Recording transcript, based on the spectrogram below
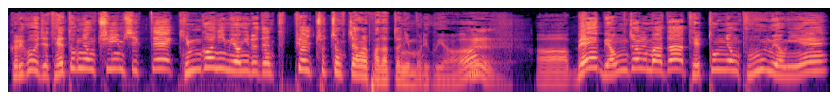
그리고 이제 대통령 취임식 때 김건희 명의로 된 특별 초청장을 받았던 인물이고요. 음. 어, 매 명절마다 대통령 부부 명의의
